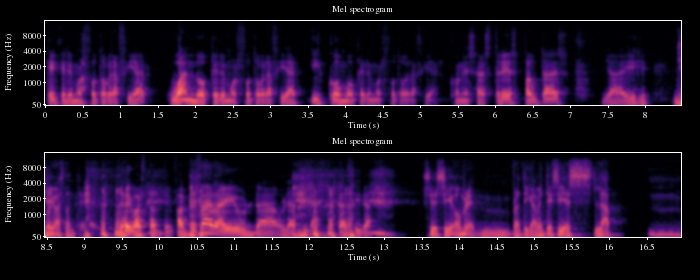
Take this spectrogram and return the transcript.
¿Qué queremos fotografiar cuándo queremos fotografiar y cómo queremos fotografiar. Con esas tres pautas ya hay... Ya hay bastante. Ya hay bastante. Para empezar hay una, una casi Sí, sí, hombre, mm, prácticamente sí es la, mm,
